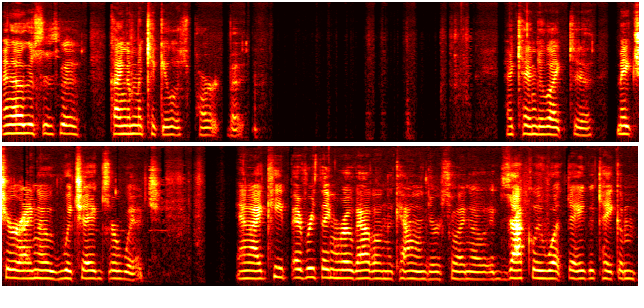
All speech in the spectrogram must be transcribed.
I know this is the kind of meticulous part, but I tend to like to make sure I know which eggs are which. And I keep everything wrote out on the calendar so I know exactly what day to take them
